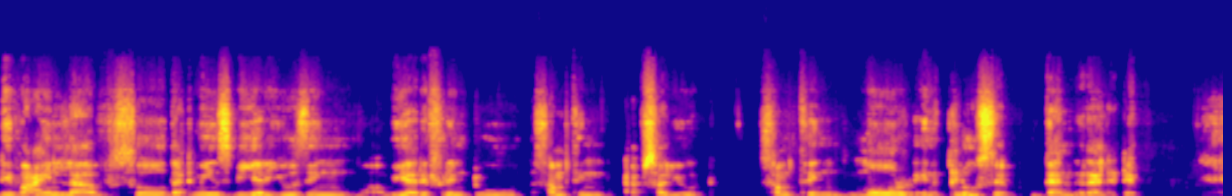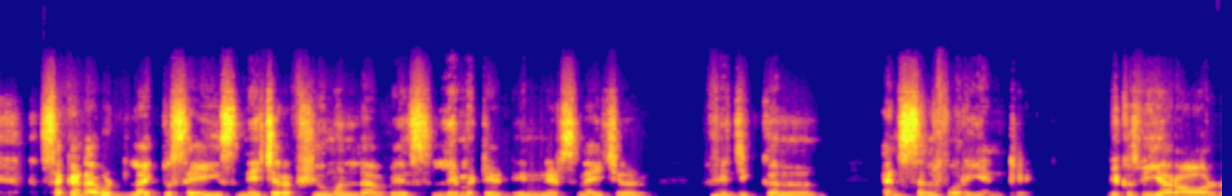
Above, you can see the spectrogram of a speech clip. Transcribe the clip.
divine love so that means we are using uh, we are referring to something absolute something more inclusive than relative. Second i would like to say is nature of human love is limited in its nature hmm. physical and self-oriented because we are all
